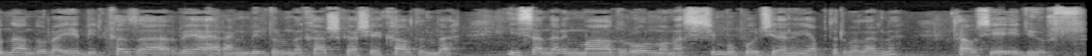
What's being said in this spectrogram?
Bundan dolayı bir kaza veya herhangi bir durumla karşı karşıya kaldığında insanların mağdur olmaması için bu poliçelerin yaptırmalarını tavsiye ediyoruz.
